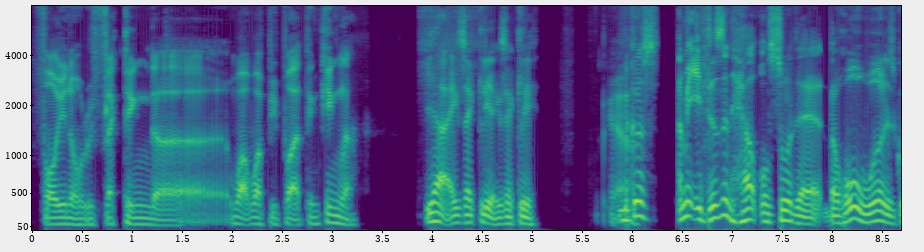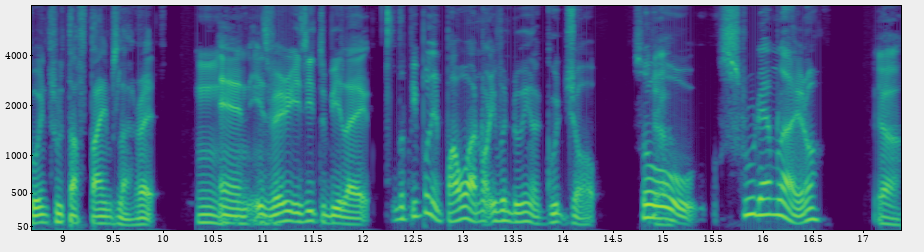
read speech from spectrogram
for you know reflecting the what what people are thinking, lah. yeah, exactly, exactly. Yeah. Because, I mean, it doesn't help also that the whole world is going through tough times, lah, right? Mm, And mm, it's very easy to be like, the people in power are not even doing a good job. So screw them, lah, you know? Yeah,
